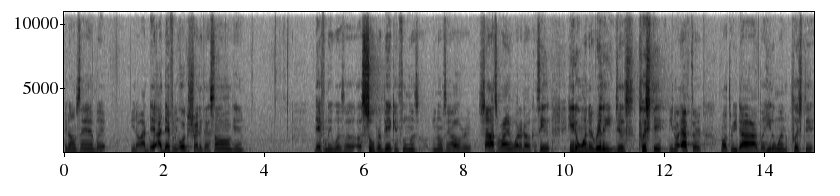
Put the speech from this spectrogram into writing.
You know what I'm saying? But you know, I, de- I definitely orchestrated that song, and definitely was a, a super big influence. You know what I'm saying? Over it. Shout out to Rainwater though, cause he he the one that really just pushed it. You know, after Mo three died, but he the one that pushed it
